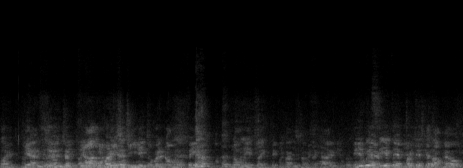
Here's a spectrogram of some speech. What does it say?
Like, Yeah, to, to file the protest, you need to put a nominal fee. Normally it's like fifty bucks or something like that. And if their, if their protest gets upheld,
